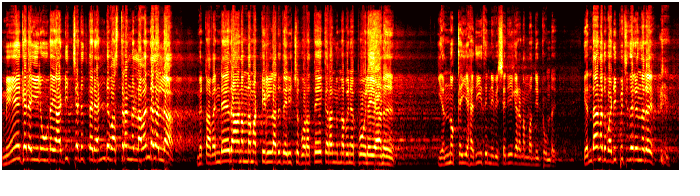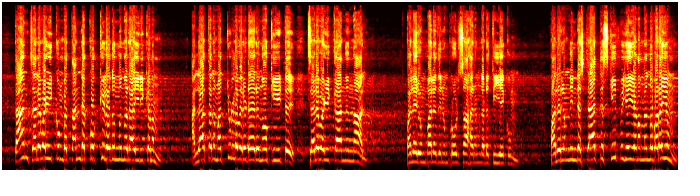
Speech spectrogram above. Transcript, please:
മേഖലയിലൂടെ അടിച്ചെടുത്ത രണ്ട് വസ്ത്രങ്ങൾ അവന്റെതല്ല. എന്നിട്ട് അവന്റേതാണെന്ന മട്ടിൽ അത് ധരിച്ചു പുറത്തേക്കിറങ്ങുന്നവനെ പോലെയാണ്. എന്നൊക്കെ ഈ ഹദീസിന് വിശദീകരണം വന്നിട്ടുണ്ട്. എന്താണത് പഠിപ്പിച്ചു തരുന്നത്? താൻ ചെലവഴിക്കുമ്പോ തന്റെ കൊക്കിൽ ഒതുങ്ങുന്നതായിരിക്കണം. അല്ലാത്തത് മറ്റുള്ളവരുടെ നോക്കിയിട്ട് ചെലവഴിക്കാൻ നിന്നാൽ പലരും പലതിനും പ്രോത്സാഹനം നടത്തിയേക്കും. പലരും നിന്റെ സ്റ്റാറ്റസ് കീപ്പ് ചെയ്യണം എന്ന് പറയും.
